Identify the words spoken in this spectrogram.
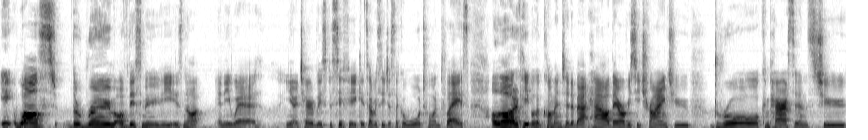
it, whilst the Rome of this movie is not anywhere you know terribly specific it's obviously just like a war torn place a lot of people have commented about how they're obviously trying to draw comparisons to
